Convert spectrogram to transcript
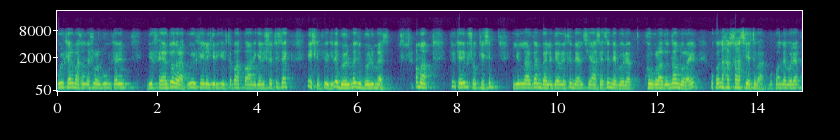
bu ülkenin vatandaşı olur, bu ülkenin bir ferdi olarak bu ülkeyle ilgili irtibat bağını genişletirsek hiç kimse ülkede bölünmez ve bölünmez. Ama Türkiye'de birçok kesim yıllardan beri devletin de siyasetin de böyle kurguladığından dolayı bu konuda hassasiyeti var. Bu konuda böyle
